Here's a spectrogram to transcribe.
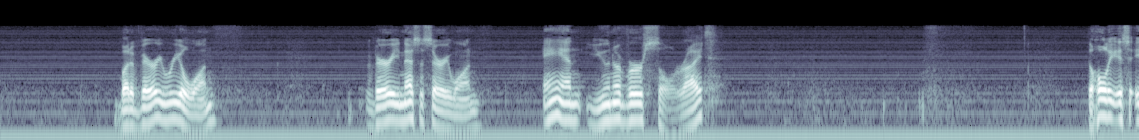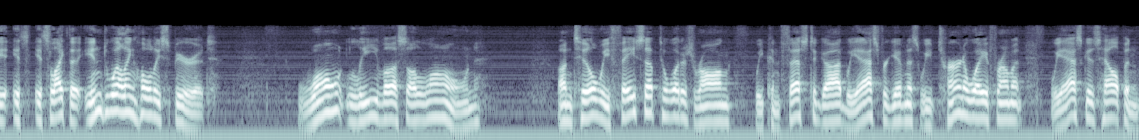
but a very real one very necessary one, and universal, right? The Holy it's it's it's like the indwelling Holy Spirit won't leave us alone until we face up to what is wrong, we confess to God, we ask forgiveness, we turn away from it, we ask his help in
